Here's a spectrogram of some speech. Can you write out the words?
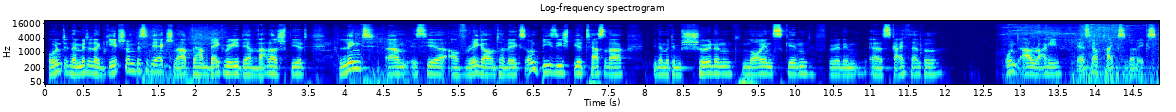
Und in der Mitte, da geht schon ein bisschen die Action ab. Wir haben Bakery, der Waller spielt. Linked ähm, ist hier auf Rega unterwegs. Und Beezy spielt Tesla. Wieder mit dem schönen neuen Skin für den äh, Sky Temple. Und Aragi, der ist hier auf Tychus unterwegs.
